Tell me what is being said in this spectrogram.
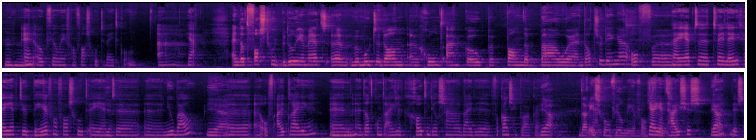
Mhm. En ook veel meer van vastgoed te weten kom. Ah. Ja. En dat vastgoed bedoel je met, eh, we moeten dan eh, grond aankopen, panden bouwen en dat soort dingen? Of, eh, Nou, je hebt tweeledig. hè. Je hebt natuurlijk beheer van vastgoed en je hebt Ja. nieuwbouw ja. of uitbreidingen. Mhm. En eh, dat komt eigenlijk grotendeels samen bij de vakantieparken. ja, daar is gewoon veel meer vastgoed. Ja, je hebt huisjes. Ja. Hè? Dus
